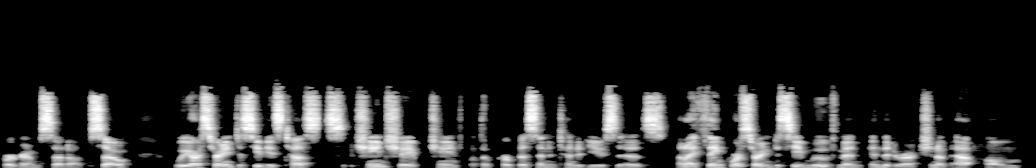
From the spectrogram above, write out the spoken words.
programs set up. So we are starting to see these tests change shape, change what their purpose and intended use is. And I think we're starting to see movement in the direction of at home,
